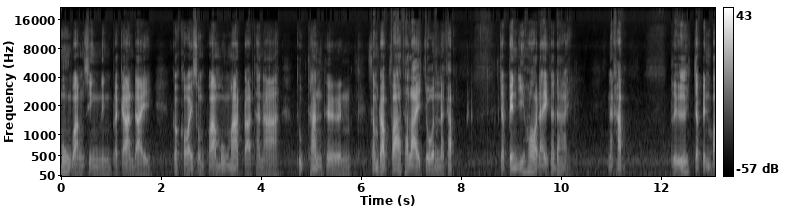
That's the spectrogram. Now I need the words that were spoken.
มุ่งหวังสิ่งหนึ่งประการใด ก็ขอให้สมความมุ่งมา่ปรารถนาทุกท่านเทินสำหรับฟ้าทลายโจรนะครับ จะเป็นยี่ห้อใดก็ได้นะครับ หรือจะเป็นใบ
